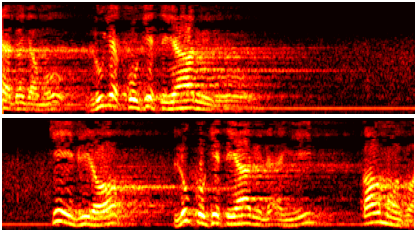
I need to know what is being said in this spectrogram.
တဲ့အတွက်ကြောင့်မို့လူရဲ့ကိုကြည့်တရားတွေကိုကြည့်ပြီးတော့ လူကိုကြည့်တရားတွေနဲ့အညီကောင်းမွန်စွာ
